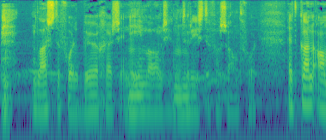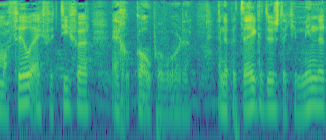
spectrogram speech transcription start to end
lasten voor de burgers en de inwoners en de toeristen van Zandvoort. Het kan allemaal veel effectiever en goedkoper worden. En dat betekent dus dat je minder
